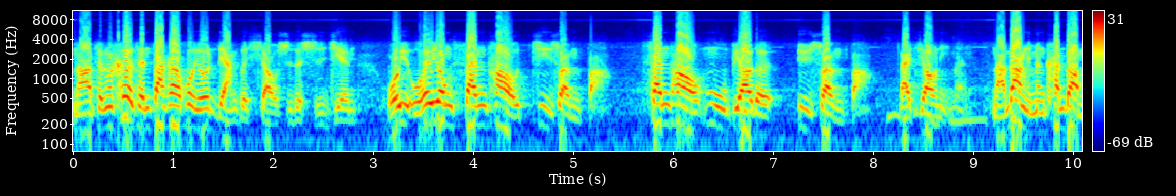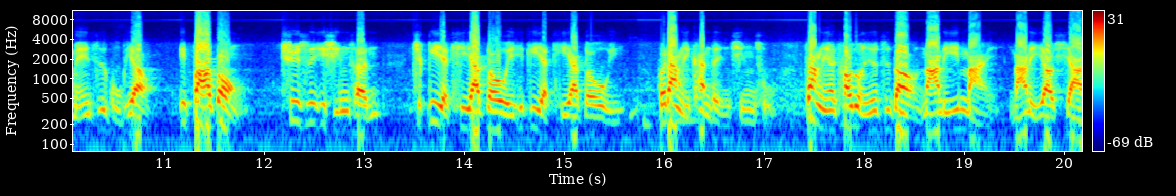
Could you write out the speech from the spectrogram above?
那整个课程大概会有两个小时的时间，我我会用三套计算法、三套目标的预算法来教你们，那让你们看到每一只股票一发动，趋势一形成。这个也 K 啊多位，那个也 K 啊多位，会让你看得很清楚。这样你的操作你就知道哪里买，哪里要下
